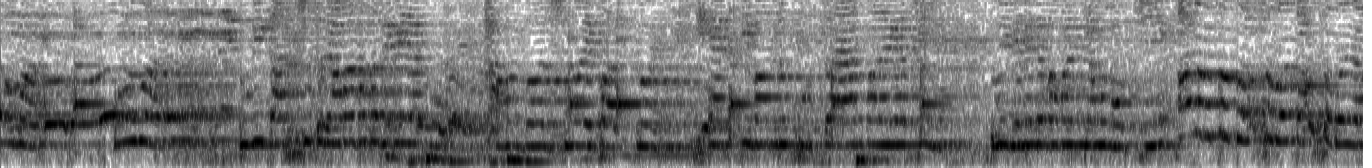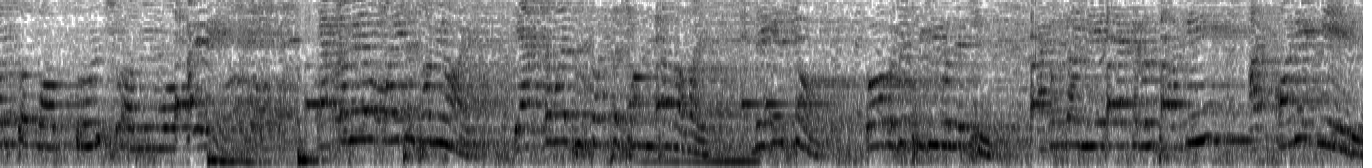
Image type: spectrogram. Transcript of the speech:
বৌমা, বৌমা, তুমি কাঁদছো করে আমার কথা ভেবে রাখো আমার দশ নয় পাঁচ নয় একটি মাত্র পুত্র আয়ান মারা গেছে। তুমি ভেবে দেখো আমার কেমন হচ্ছে। আমার তো দশ পাঁচ সময় একটা মাত্রই স্বামী একটা মেয়ের কয়টা স্বামী হয়? একটা মায়ের দু চারটা সন্তান হয়। দেখেছ? ও অবশ্য ঠিকই বলেছে। এখনকার মেয়েদের একটা করে থাকে আর অনেক মেয়েদের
